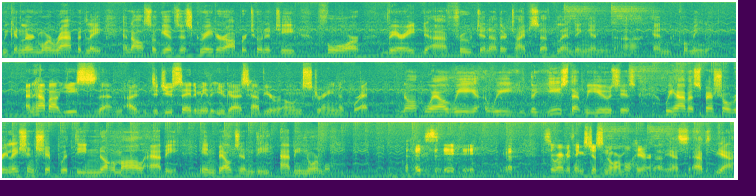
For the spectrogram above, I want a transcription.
we can learn more rapidly and also gives us greater opportunity for varied uh, fruit and other types of blending and uh, and commingling. And how about yeasts then? I, did you say to me that you guys have your own strain of Brett? No, well, we we the yeast that we use is we have a special relationship with the Normal Abbey in Belgium, the Abbey Normal. I see. so everything's just normal here. Well, yes, yeah,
